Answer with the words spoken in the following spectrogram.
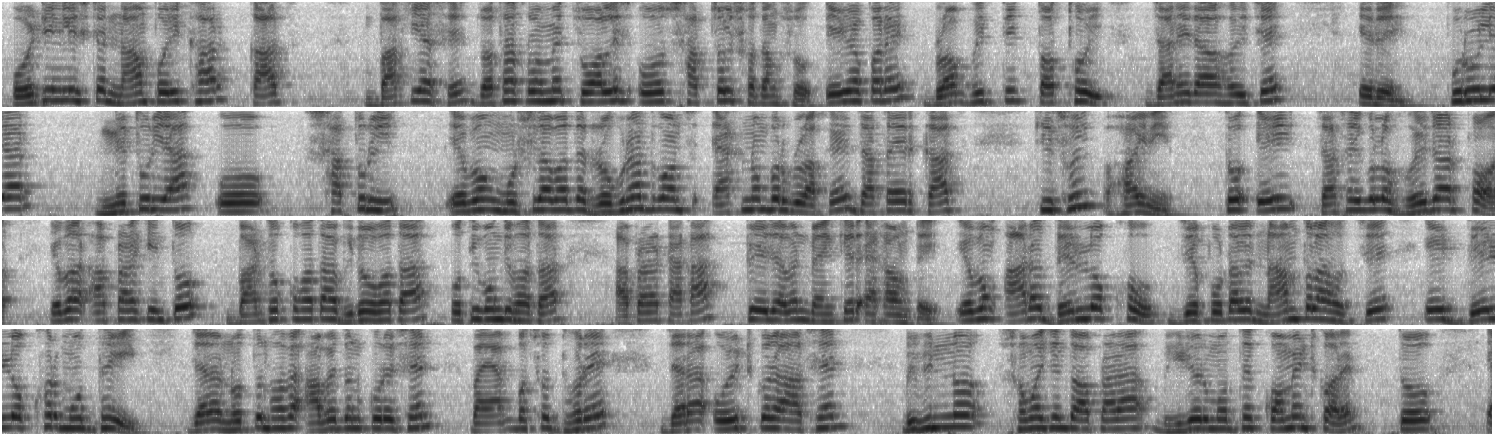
ওয়েটিং লিস্টের নাম পরীক্ষার কাজ বাকি আছে যথাক্রমে চুয়াল্লিশ ও সাতচল্লিশ শতাংশ। এই ব্যাপারে ব্লক ভিত্তিক তথ্যই জানিয়ে দেওয়া হয়েছে এদিন। পুরুলিয়ার নেতুরিয়া ও সাতুরি এবং মুর্শিদাবাদের রঘুনাথগঞ্জ এক নম্বর ব্লকে যাচাইয়ের কাজ কিছুই হয়নি। তো এই যাচাইগুলো হয়ে যাওয়ার পর এবার আপনারা কিন্তু বার্ধক্য ভাতা, বিধবা ভাতা, প্রতিবন্ধী ভাতার আপনারা টাকা পেয়ে যাবেন ব্যাংকের অ্যাকাউন্টে এবং আরও দেড় লক্ষ যে পোর্টালের নাম তোলা হচ্ছে, এই দেড় লক্ষর মধ্যেই যারা নতুনভাবে আবেদন করেছেন বা এক বছর ধরে যারা ওয়েট করে আছেন, বিভিন্ন সময় কিন্তু আপনারা ভিডিওর মধ্যে কমেন্ট করেন। তো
